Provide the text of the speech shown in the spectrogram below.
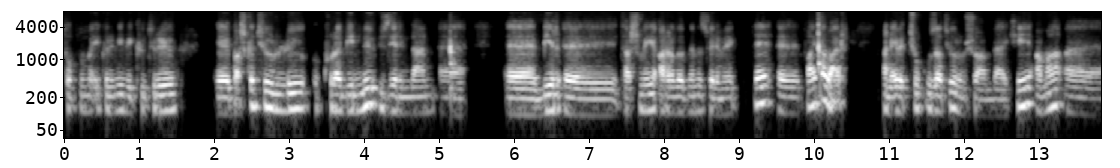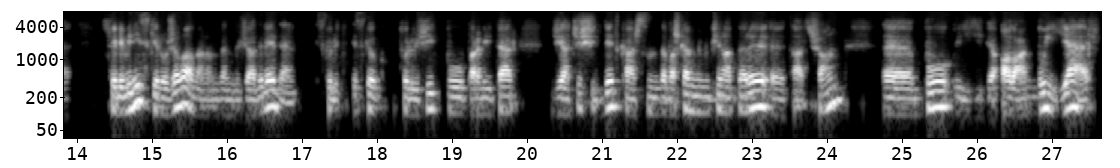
topluma, ekonomi ve kültürü e, başka türlü kurabilme üzerinden e, e, bir e, taşımayı araladığını söylemekte e, fayda var. Hani evet çok uzatıyorum şu an belki ama e, söylemeliyiz ki Rojava alanında mücadele eden eskatolojik bu paramiliter cihatçı şiddet karşısında başka mümkünatları e, tartışan e, bu alan, bu yer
